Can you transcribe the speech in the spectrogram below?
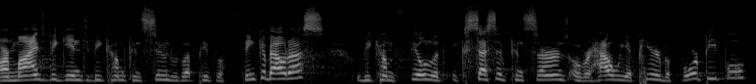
Our minds begin to become consumed with what people think about us. We become filled with excessive concerns over how we appear before people.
